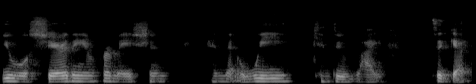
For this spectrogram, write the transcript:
You will share the information and that we can do life together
